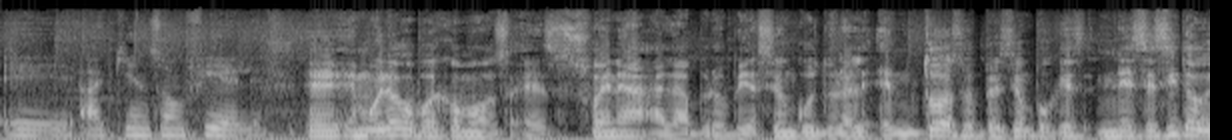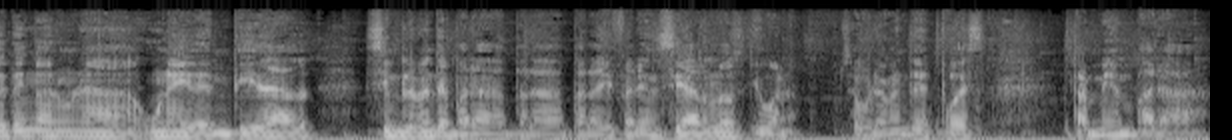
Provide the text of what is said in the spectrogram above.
eh, a quién son fieles. Eh, es muy loco porque como suena a la apropiación cultural en toda su expresión, porque es necesito que tengan una, identidad simplemente para, para diferenciarlos y bueno, seguramente después también para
